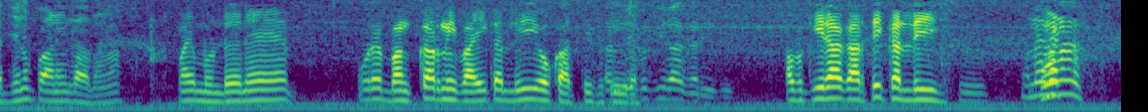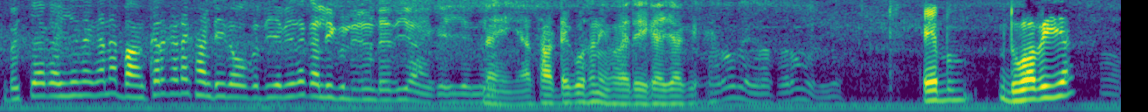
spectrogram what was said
ਅੱਜ ਇਹਨੂੰ ਪਾਣੀ ਲਾ ਦੇਣਾ। ਭਾਈ ਮੁੰਡੇ ਨੇ ਉਰੇ ਬੰਕਰ ਨਹੀਂ ਪਾਈ ਕੱਲੀ ਉਹ ਕਰਤੀ ਫਕੀਰ। ਫਕੀਰਾ ਕਰੀ ਸੀ। ਫਕੀਰਾ ਕਰਤੀ ਕੱਲੀ। ਉਹਨੇ ਹੁਣ ਵਿੱਚੇ ਕਹੀ ਜਾਂਦੇ ਕਹਿੰਦੇ ਬੰਕਰ ਕਿਹੜੇ ਖੰਡੀ ਰੋਕਦੀ ਆ ਵੀ ਇਹ ਤਾਂ ਕੱਲੀ ਗੁੱਲੀ ਡੰਡੇ ਦੀ ਐਂ ਕਹੀ ਜਾਂਦੇ। ਨਹੀਂ ਯਾਰ ਸਾਡੇ ਕੁਝ ਨਹੀਂ ਹੋਇਆ ਦੇਖਿਆ ਜਾ ਕੇ। ਸਰੋਂ ਦੇਖ ਲੈ ਸਰੋਂ ਵਧੀਆ। ਇਹ ਬ- ਦੂਆ ਬੀਜ ਆ? ਹਾਂ।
